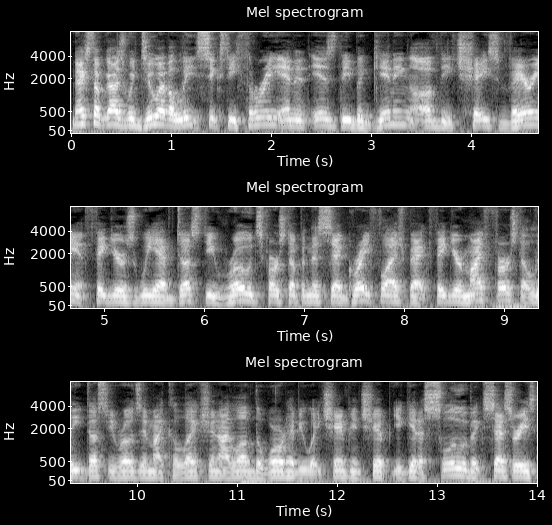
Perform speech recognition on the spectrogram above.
Next up, guys, we do have Elite 63, and it is the beginning of the Chase variant figures. We have Dusty Rhodes first up in this set. Great flashback figure. My first Elite Dusty Rhodes in my collection. I love the World Heavyweight Championship. You get a slew of accessories.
